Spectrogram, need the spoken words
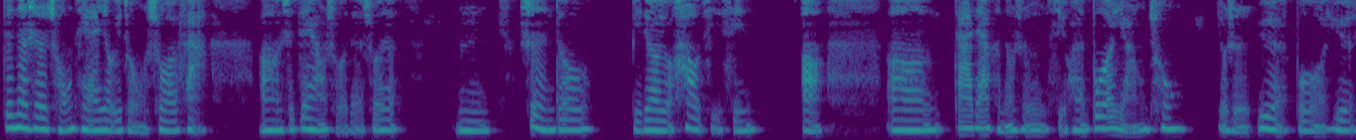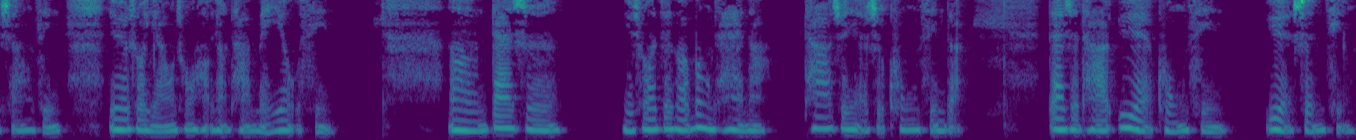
真的是从前有一种说法。啊，是这样说的，说，嗯，世人都比较有好奇心啊，嗯，大家可能是喜欢剥洋葱，就是越剥越伤心，因为说洋葱好像它没有心，嗯，但是你说这个瓮菜呢，它虽然是空心的，但是他越空心越深情，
